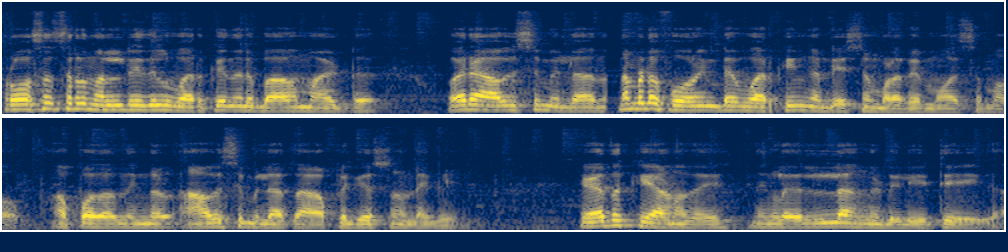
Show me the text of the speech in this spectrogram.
പ്രോസസ്സർ നല്ല രീതിയിൽ വർക്ക് ചെയ്യുന്നതിന്റെ ഭാഗമായിട്ട് ഒരാവശ്യമില്ലാതെ നമ്മുടെ ഫോണിന്റെ വർക്കിംഗ് കണ്ടീഷൻ വളരെ മോശമാവും. അപ്പോൾ അത് നിങ്ങൾ ആവശ്യമില്ലാത്ത ആപ്ലിക്കേഷൻ ഉണ്ടെങ്കിൽ ഏതൊക്കെയാണത്? നിങ്ങളെല്ലാം അങ്ങ് ഡിലീറ്റ് ചെയ്യുക.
